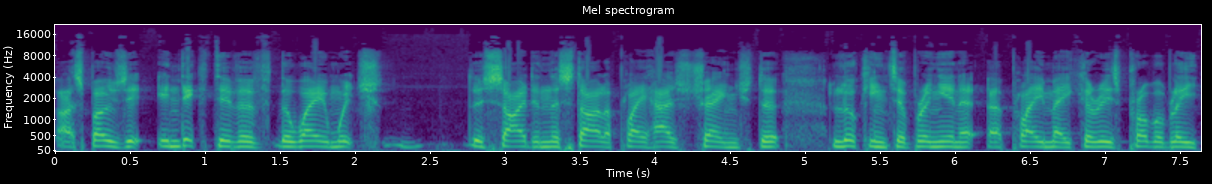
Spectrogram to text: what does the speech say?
I suppose it indicative of the way in which the side and the style of play has changed. That looking to bring in a, a, playmaker is probably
